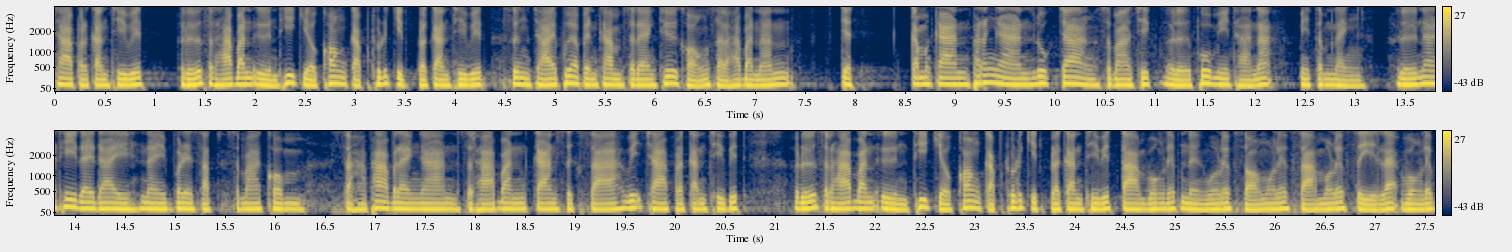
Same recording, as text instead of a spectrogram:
ชาประกันชีวิต หรือสถาบันอื่นที่เกี่ยวข้องกับธุรกิจประกันชีวิต ซึ่งใช้เพื่อเป็นคำแสดงชื่อของสถาบันนั้น 7. กรรมการพนักงานลูกจ้าง สมาชิก หรือผู้มีฐานะมีตำแหน่ง หรือหน้าที่ใด ๆ ในบริษัท สมาคม สหภาพแรงงาน สถาบันการศึกษาวิชาประกันชีวิต หรือสถาบันอื่นที่เกี่ยวข้องกับธุรกิจประกันชีวิตตามวงเล็บ 1 วงเล็บ 2 วงเล็บ 3 วงเล็บ 4 และวงเล็บ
